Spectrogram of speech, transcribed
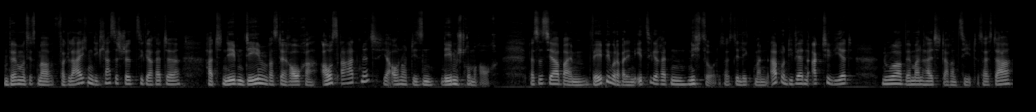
Und wenn wir uns jetzt mal vergleichen, die klassische Zigarette hat neben dem, was der Raucher ausatmet, ja auch noch diesen Nebenstromrauch. Das ist ja beim Vaping oder bei den E-Zigaretten nicht so. Das heißt, die legt man ab und die werden aktiviert nur, wenn man halt daran zieht. Das heißt, da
